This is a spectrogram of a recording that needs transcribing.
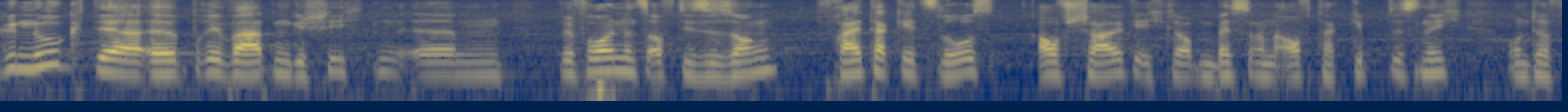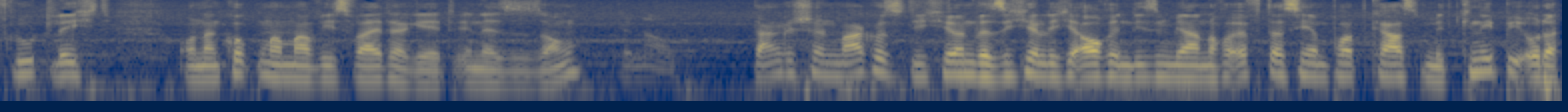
genug der äh, privaten Geschichten. Ähm, wir freuen uns auf die Saison. Freitag geht's los auf Schalke. Ich glaube, einen besseren Auftakt gibt es nicht unter Flutlicht. Und dann gucken wir mal, wie es weitergeht in der Saison. Genau. Dankeschön, Markus. Dich hören wir sicherlich auch in diesem Jahr noch öfters hier im Podcast mit Knippi oder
